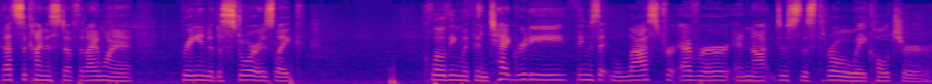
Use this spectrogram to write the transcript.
that's the kind of stuff that I want to bring into the store is like clothing with integrity, things that will last forever, and not just this throwaway culture.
